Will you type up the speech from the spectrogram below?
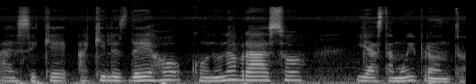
Así que aquí les dejo con un abrazo y hasta muy pronto.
